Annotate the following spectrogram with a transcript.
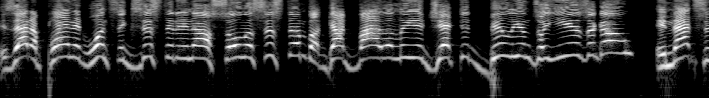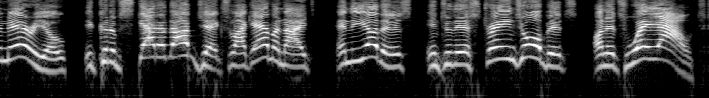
Is that a planet once existed in our solar system but got violently ejected billions of years ago? In that scenario, it could have scattered objects like Ammonite and the others into their strange orbits on its way out,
